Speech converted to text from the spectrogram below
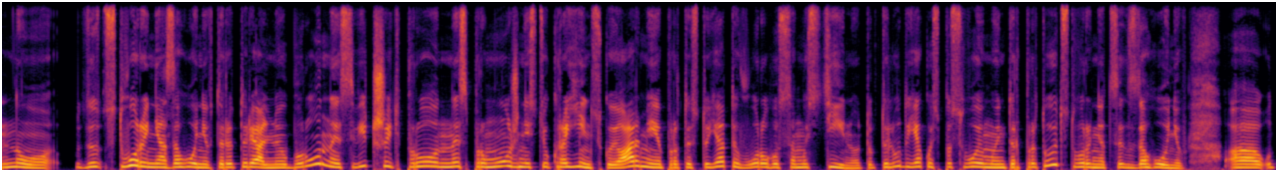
ну Створення загонів територіальної оборони свідчить про неспроможність української армії протистояти ворогу самостійно. Тобто люди якось по-своєму інтерпретують створення цих загонів. А от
